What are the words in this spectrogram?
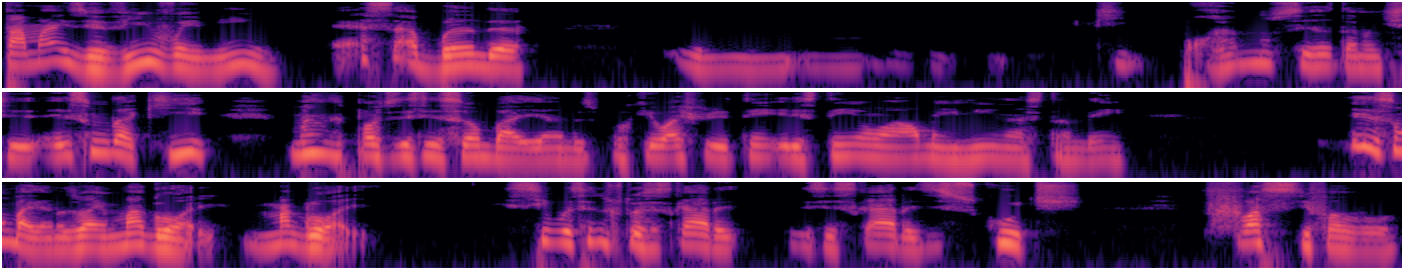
tá mais vivo em mim é essa banda hum, porra, não sei exatamente. Eles são daqui, mas não posso dizer se eles são baianos, porque eu acho que eles têm, uma alma em Minas também. Eles são baianos, vai, Maglore. Maglore. Se você não escutou esses caras, esses caras, escute. Faça esse favor.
